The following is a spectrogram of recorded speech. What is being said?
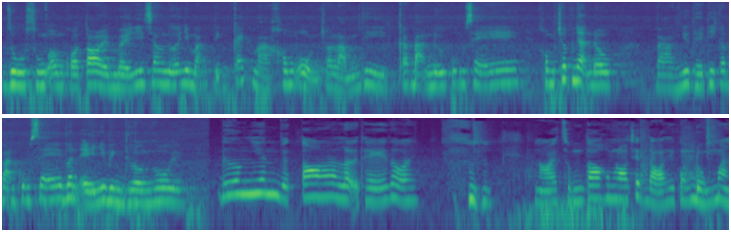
dù súng ống có to đến mấy đi chăng nữa nhưng mà tính cách mà không ổn cho lắm thì các bạn nữ cũng sẽ không chấp nhận đâu. Và như thế thì các bạn cũng sẽ vẫn ế như bình thường thôi. Đương nhiên việc to là lợi thế rồi. Nói súng to không lo chết đói thì cũng đúng mà.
